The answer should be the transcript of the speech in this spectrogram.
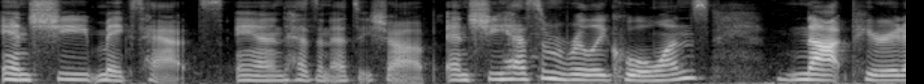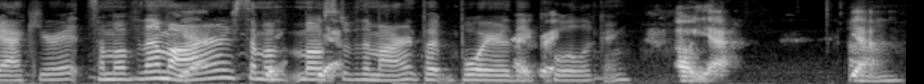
And she makes hats and has an Etsy shop. And she has some really cool ones. Not period accurate. Some of them are yeah. some of most yeah. of them aren't but boy are they cool looking. Oh yeah. Yeah. Um,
